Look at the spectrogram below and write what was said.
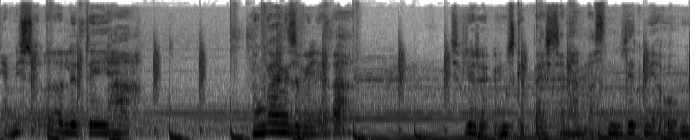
Jeg misunder lidt det, I har. Nogle gange så vil jeg da... Så vil jeg da ønske, at Bastian han var sådan lidt mere åben.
